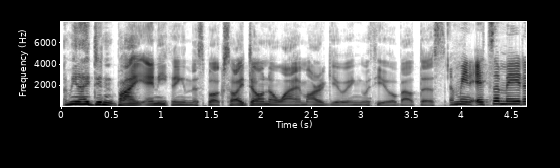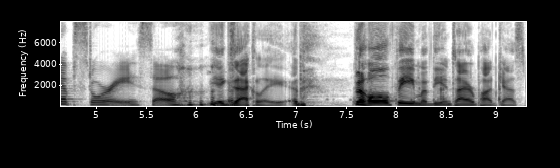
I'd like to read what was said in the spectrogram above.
I mean, I didn't buy anything in this book, so I don't know why I'm arguing with you about this. I mean, it's a made up story, so. exactly. the whole theme of the entire podcast.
